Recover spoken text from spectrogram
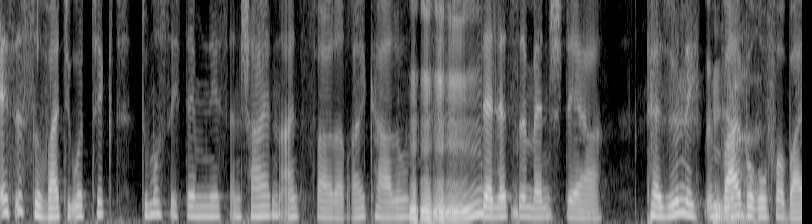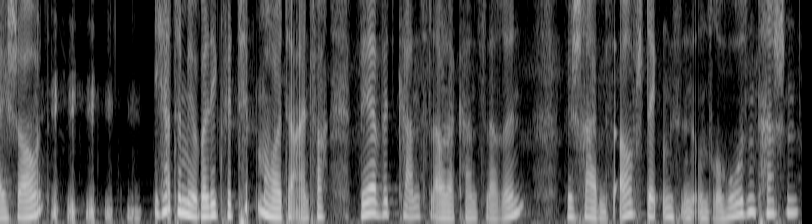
Es ist soweit, die Uhr tickt. Du musst dich demnächst entscheiden, eins, zwei oder drei, Carlo. der letzte Mensch, der persönlich im Wahlbüro vorbeischaut. Ich hatte mir überlegt, wir tippen heute einfach, wer wird Kanzler oder Kanzlerin. Wir schreiben es auf, stecken es in unsere Hosentaschen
